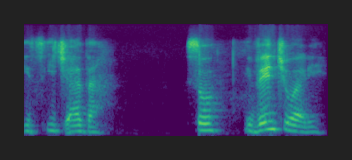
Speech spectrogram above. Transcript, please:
is each other. So eventually,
